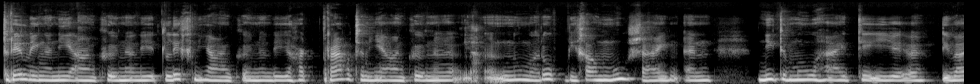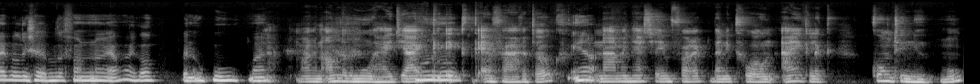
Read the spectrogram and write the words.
trillingen niet aankunnen, die het licht niet aankunnen, die hard praten niet aankunnen, noem maar op. Die gaan moe zijn en niet de moeheid die, die wij wel eens hebben van, nou ja, ben ook moe, maar... Ja, maar een andere moeheid. Ja, ik, Andere- ik ervaar het ook. Ja. Na mijn herseninfarct ben ik gewoon eigenlijk continu moe.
